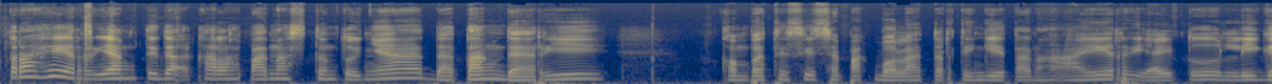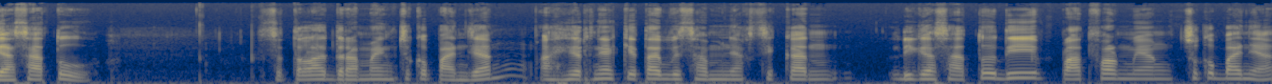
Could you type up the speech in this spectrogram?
Terakhir, yang tidak kalah panas tentunya datang dari kompetisi sepak bola tertinggi tanah air yaitu Liga 1. Setelah drama yang cukup panjang, akhirnya kita bisa menyaksikan Liga 1 di platform yang cukup banyak,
